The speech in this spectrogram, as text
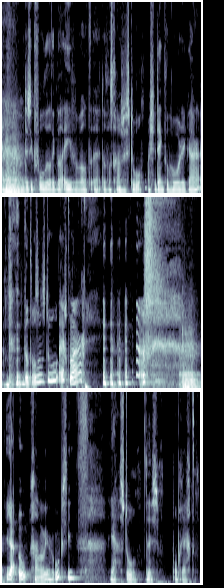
Um, dus ik voelde dat ik wel even wat. Uh, dat was trouwens een stoel. Als je denkt, wat hoorde ik daar? dat was een stoel, echt waar. ja, oh, gaan we weer. Oepsie. Ja, stoel. Dus oprecht.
